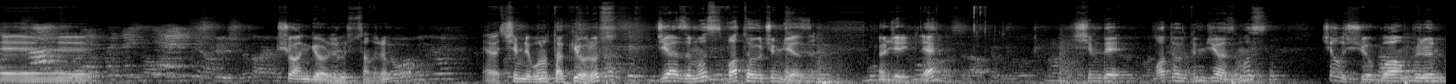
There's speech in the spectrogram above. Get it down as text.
e, şu an gördünüz sanırım. Evet şimdi bunu takıyoruz. Cihazımız watt ölçüm cihazı. Öncelikle. Şimdi watt ölçüm cihazımız çalışıyor. Bu ampulün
